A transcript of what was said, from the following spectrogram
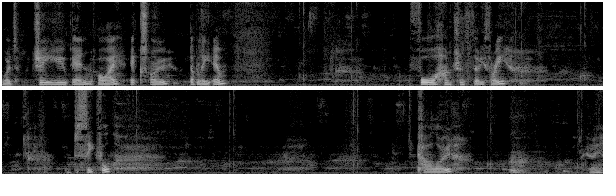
Words G U N I X O W E M. 433 deceitful. Carload. Okay.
